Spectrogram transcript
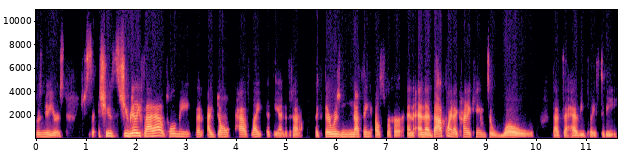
was New Year's. She was she really flat out told me that I don't have light at the end of the tunnel. Like there was nothing else for her. And and at that point, I kind of came to whoa, that's a heavy place to be.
